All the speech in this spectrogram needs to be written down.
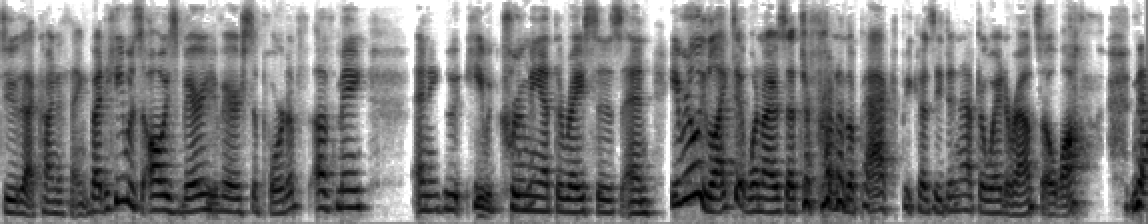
do that kind of thing. But he was always very, very supportive of me. And he, he would crew me at the races. And he really liked it when I was at the front of the pack because he didn't have to wait around so long. now,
